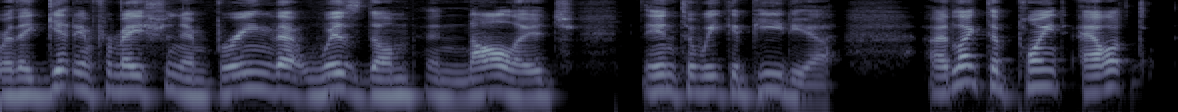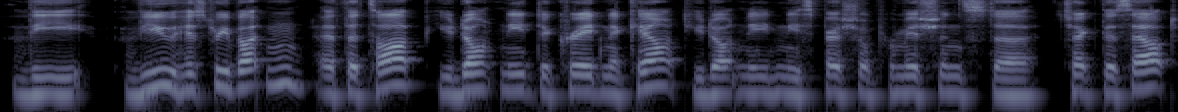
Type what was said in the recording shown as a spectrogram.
where they get information and bring that wisdom and knowledge into Wikipedia. I'd like to point out the view history button at the top. You don't need to create an account. You don't need any special permissions to check this out.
